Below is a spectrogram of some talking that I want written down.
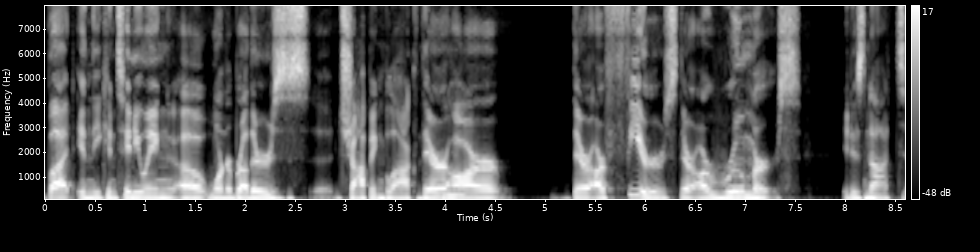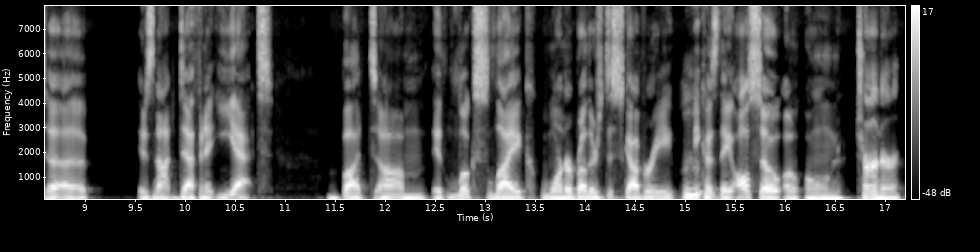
But in the continuing uh, Warner Brothers uh, shopping block, there are there are fears, there are rumors. It is not uh, it is not definite yet, but um, it looks like Warner Brothers Discovery because they also own Turner,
